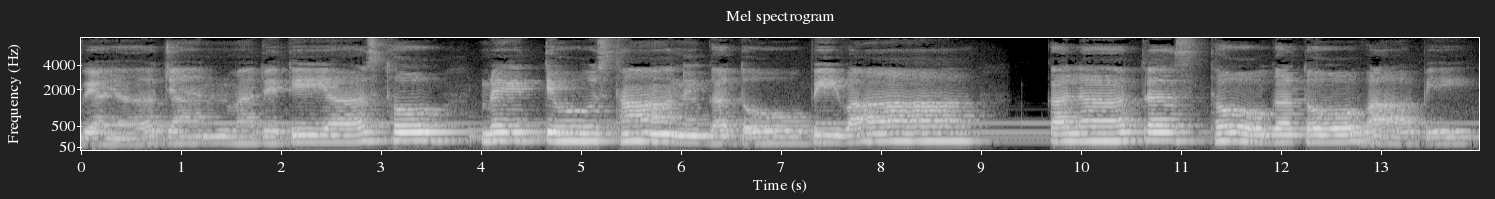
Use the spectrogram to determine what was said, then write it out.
व्ययजन्मद्वितीयस्थो मृत्युस्थानगतोऽपि वा। कलत्रस्थो गतो वापि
